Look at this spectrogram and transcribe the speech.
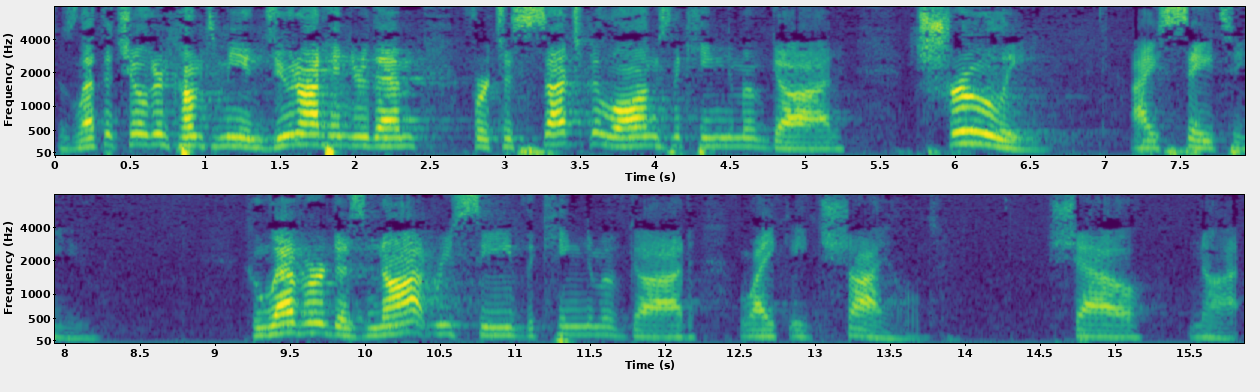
He says, Let the children come to me and do not hinder them, for to such belongs the kingdom of God. Truly, I say to you, whoever does not receive the kingdom of God like a child shall not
